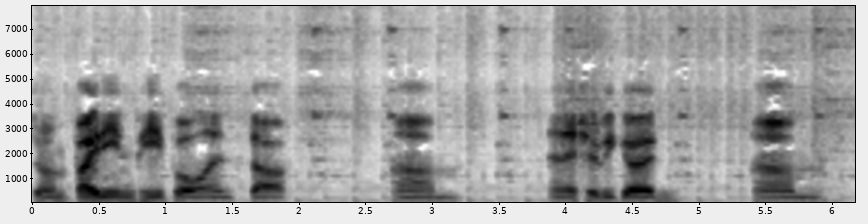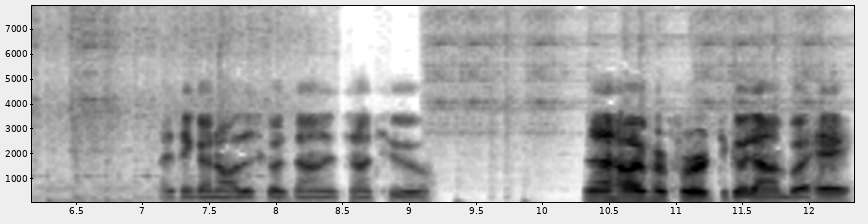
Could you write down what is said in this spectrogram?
So I'm fighting people and stuff. Um, and it should be good. Um, I think I know how this goes down. It's not too, not how I prefer to go down, but hey.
